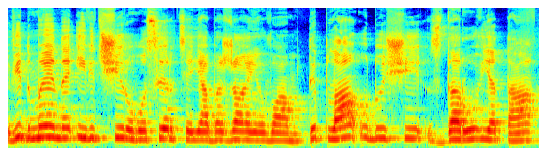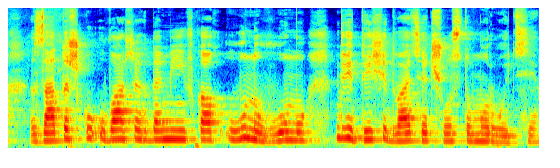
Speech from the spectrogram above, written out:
від мене і від щирого серця я бажаю вам тепла у душі, здоров'я та затишку у ваших домівках у новому 2026 році.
